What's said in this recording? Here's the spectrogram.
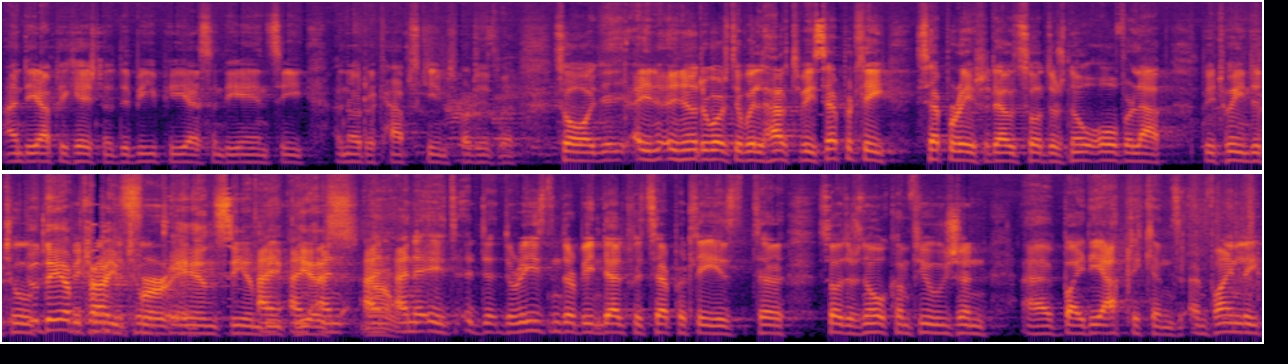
and the application of the BPS and the ANC and other CAP schemes for participants. So in, in, other words, they will have to be separately separated out so there's no overlap between the two. Do they apply the for teams. ANC and BPS and, and, and, and it, the, the, reason they're being dealt with separately is to, so there's no confusion uh, by the applicants. And finally,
